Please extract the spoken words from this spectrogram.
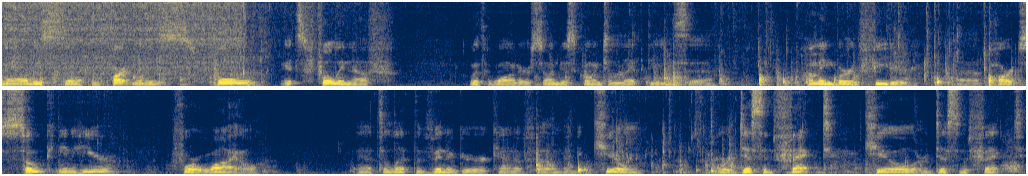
now this uh, compartment is full. It's full enough with water, so I'm just going to let these uh, hummingbird feeder uh, parts soak in here for a while uh, to let the vinegar kind of uh, maybe kill or disinfect, kill or disinfect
